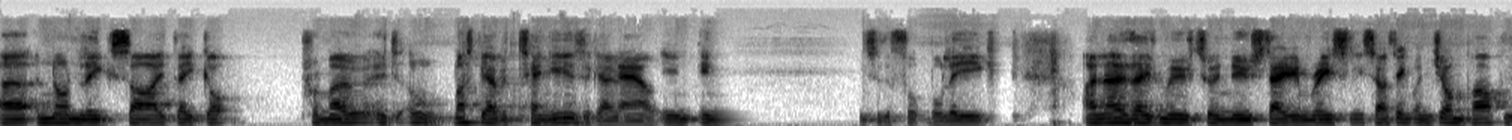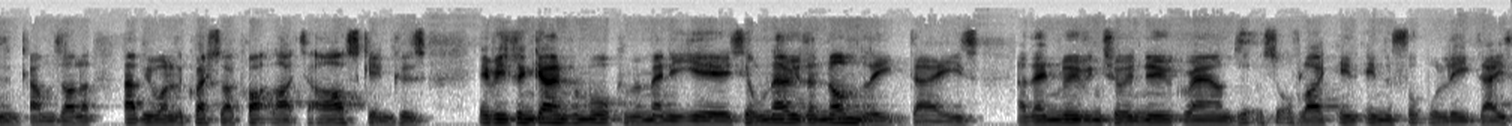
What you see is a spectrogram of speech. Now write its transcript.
uh, a non-league side. They got promoted. Oh, must be over ten years ago now. In, in into the football league. I know they've moved to a new stadium recently, so I think when Jon Parkinson comes on, that'd be one of the questions I'd quite like to ask him because if he's been going for Morecambe for many years, he'll know the non-league days and then moving to a new ground, sort of like in, in the football league days.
